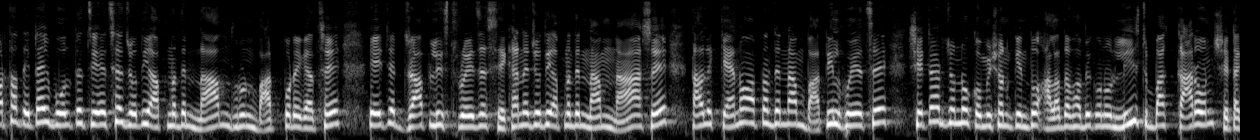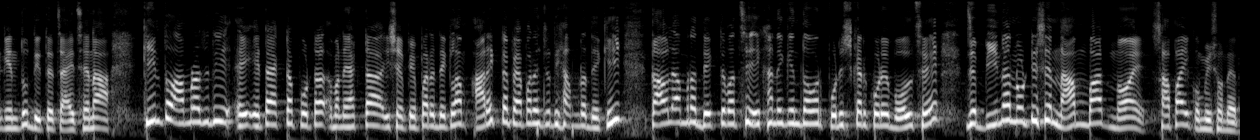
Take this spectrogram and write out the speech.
অর্থাৎ এটাই বলতে চেয়েছে, যদি আপনাদের নাম ধরুন বাদ পড়ে গেছে, এই যে ড্রাফট লিস্ট রয়েছে, সেখানে যদি আপনাদের নাম না আসে, তাহলে কেন আপনাদের নাম বাতিল হয়েছে? সেটার জন্য কমিশন কিন্তু আলাদাভাবে কোনো লিস্ট বা কারণ সেটা কিন্তু দিতে চাইছে না। কিন্তু আমরা যদি এটা একটা পোটা মানে একটা ইসে পেপারে দেখলাম, আরেকটা পেপারে যদি আমরা দেখি, তাহলে আমরা দেখতে পাচ্ছি এখানে কিন্তু আবার পরিষ্কার করে বলছে যে বিনা নোটিশে নাম বাদ নয় সাফাই কমিশনের।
